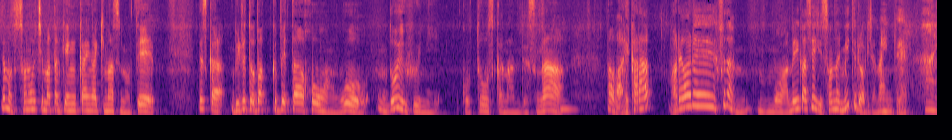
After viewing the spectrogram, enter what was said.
でもそのうちまた限界が来ますのでですからビルドバックベター法案をどういうふうにこう通すかなんですが、うん、まあ、あれから我々普段もうアメリカ政治そんなに見てるわけじゃないんで、はい、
